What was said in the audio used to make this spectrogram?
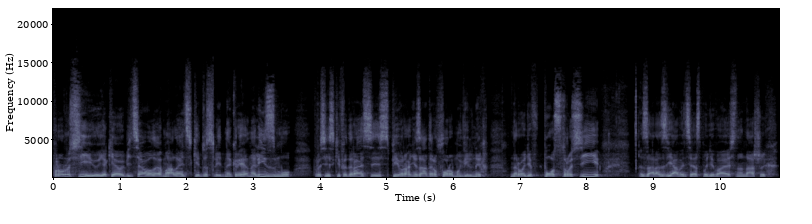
про Росію, як я обіцяв, Олег Магалецький, дослідник регіоналізму в Російській Федерації, співорганізатор форуму вільних народів пост Росії. Зараз з'явиться, я сподіваюся, на наших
